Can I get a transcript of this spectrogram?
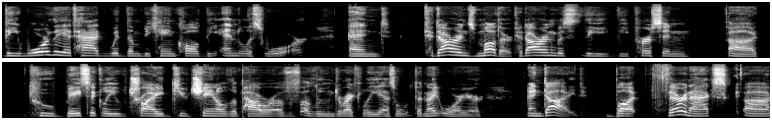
the war they had had with them became called the Endless War. And Kadarin's mother, Kadarin was the the person uh, who basically tried to channel the power of Elune directly as a, the Night Warrior and died. But Theranax, uh,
